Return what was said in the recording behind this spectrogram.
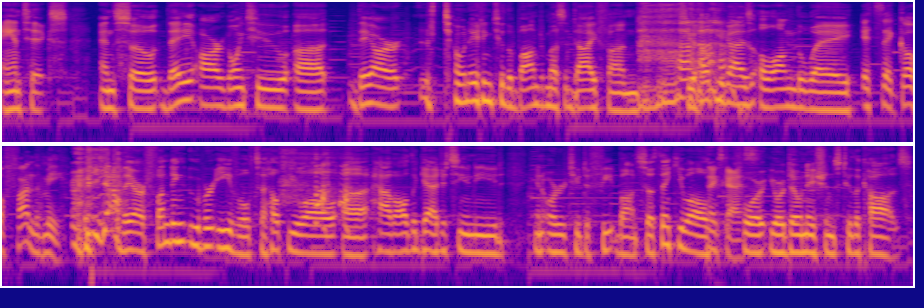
antics. And so they are going to, uh, they are donating to the Bond Must Die Fund to help you guys along the way. It's a GoFundMe. Yeah. They are funding Uber Evil to help you all uh, have all the gadgets you need in order to defeat Bond. So thank you all Thanks, for your donations to the cause.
